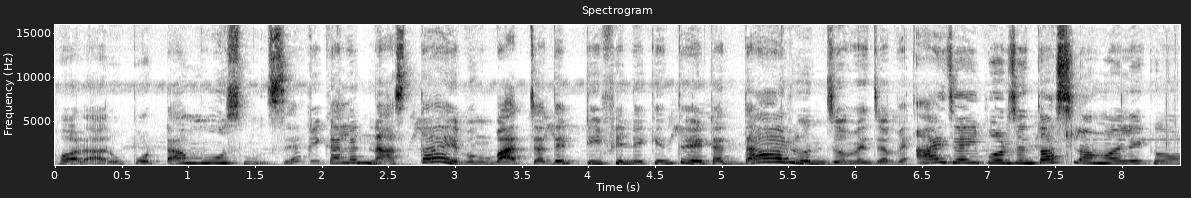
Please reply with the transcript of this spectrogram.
ভরা আর উপরটা মুসমুসে। বিকালের নাস্তা এবং বাচ্চাদের টিফিনে কিন্তু এটা দারুণ জমে যাবে। আজ এই পর্যন্ত, আসসালামু আলাইকুম।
